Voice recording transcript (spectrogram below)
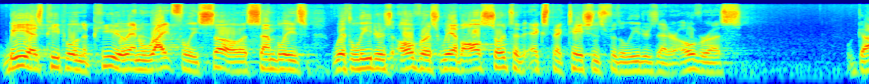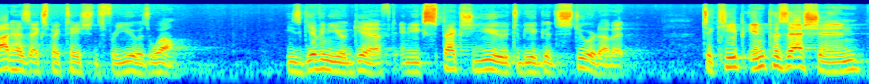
We, as people in the pew, and rightfully so, assemblies with leaders over us, we have all sorts of expectations for the leaders that are over us. Well, God has expectations for you as well. He's given you a gift, and He expects you to be a good steward of it, to keep in possession,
